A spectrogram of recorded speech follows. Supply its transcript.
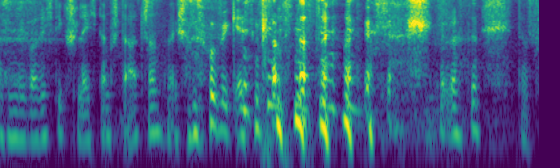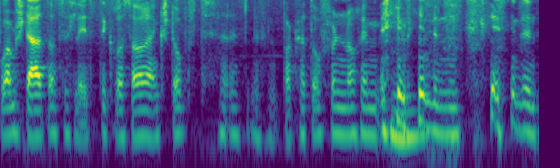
Also mir war richtig schlecht am Start schon, weil ich schon so viel gegessen gehabt habe. Vor dem Start noch das letzte Croissant reingestopft, äh, ein paar Kartoffeln noch im, im, in, den, in, den,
